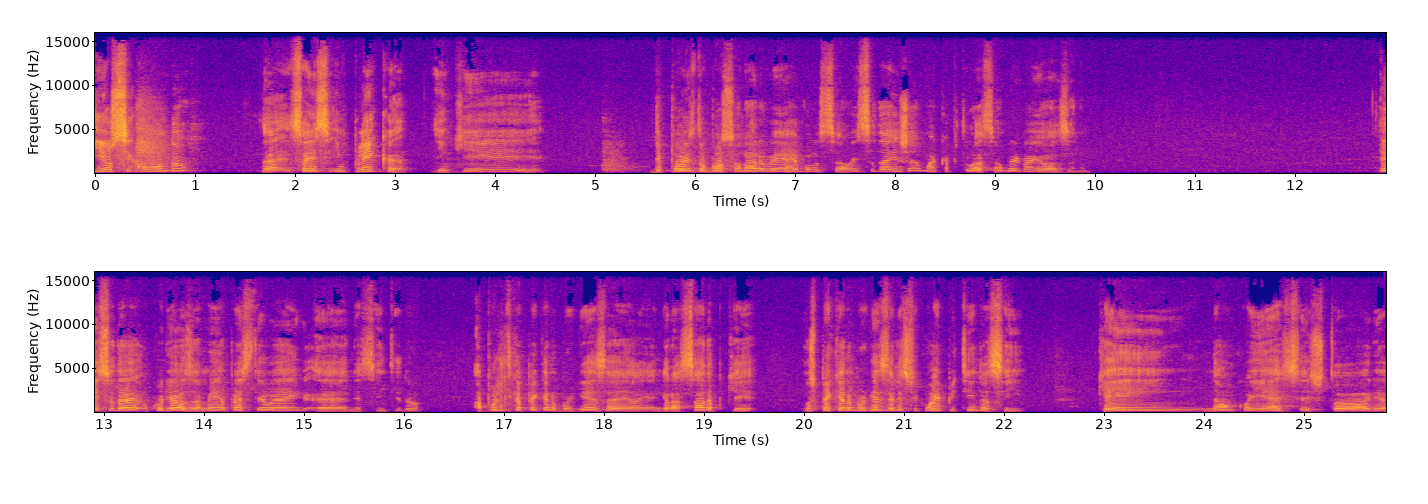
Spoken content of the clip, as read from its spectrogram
E o segundo, né, isso aí implica em que depois do Bolsonaro vem a revolução. Isso daí já é uma capitulação vergonhosa. Né? Isso, daí, curiosamente, o PSTU é, é, nesse sentido, a política pequeno-burguesa é, é engraçada porque os pequeno-burgueses eles ficam repetindo assim: quem não conhece a história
